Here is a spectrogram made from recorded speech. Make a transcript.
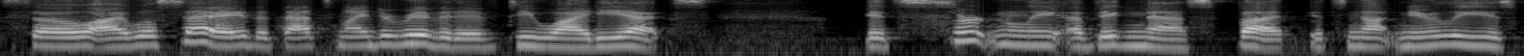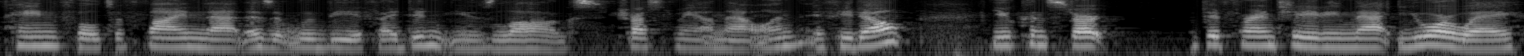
So I will say that that's my derivative dy dx. It's certainly a big mess, but it's not nearly as painful to find that as it would be if I didn't use logs. Trust me on that one. If you don't, you can start differentiating that your way,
